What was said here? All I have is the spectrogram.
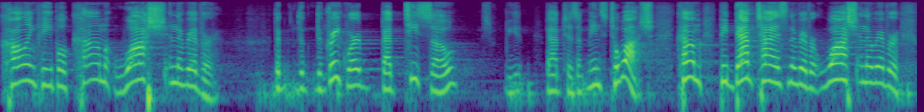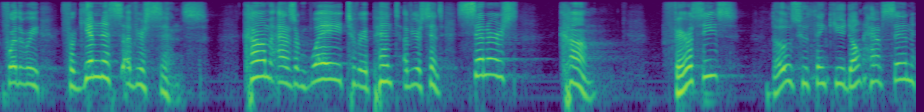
calling people, Come wash in the river. The, the, the Greek word baptizo baptism means to wash. Come, be baptized in the river, wash in the river for the re- forgiveness of your sins. Come as a way to repent of your sins. Sinners, come. Pharisees, those who think you don't have sin,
